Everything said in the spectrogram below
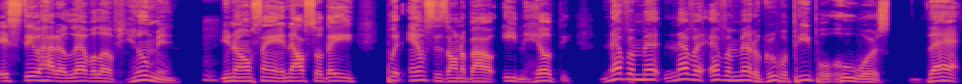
it still had a level of human. Mm. You know what I'm saying? And also they put emphasis on about eating healthy. Never met, never ever met a group of people who was that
